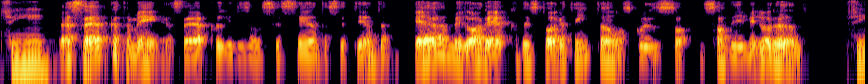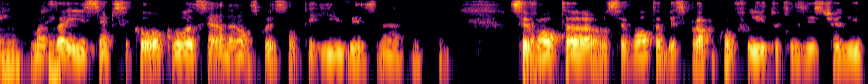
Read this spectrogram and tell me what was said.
Sim. Nessa época também, essa época ali dos anos 60, 70, é a melhor época da história até então. As coisas só, só vêm melhorando. Sim. Mas sim. aí sempre se colocou assim, ah não, as coisas são terríveis, né? Você volta, você volta a ver esse próprio conflito que existe ali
